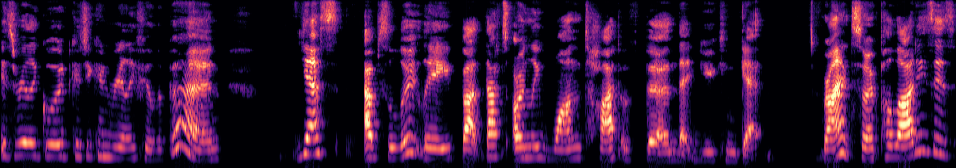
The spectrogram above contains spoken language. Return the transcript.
is really good because you can really feel the burn. Yes, absolutely, but that's only one type of burn that you can get, right? So Pilates is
